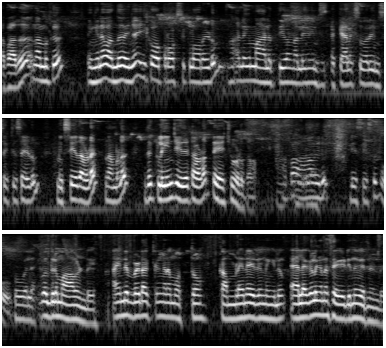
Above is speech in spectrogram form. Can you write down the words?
അപ്പോൾ അത് നമുക്ക് ഇങ്ങനെ വന്നു കഴിഞ്ഞാൽ ഈ കോപ്രോക്സി ക്ലോറൈഡും അല്ലെങ്കിൽ മാലത്തിയോൺ അല്ലെങ്കിൽ കാലക്സ് പോലെ ഇൻസെക്ടിസൈഡും മിക്സ് ചെയ്ത് അവിടെ നമ്മൾ ഇത് ക്ലീൻ ചെയ്തിട്ട് അവിടെ തേച്ച് കൊടുക്കണം. അപ്പോൾ ആ ഒരു ഡിസീസ് പോകും ഒരു മാവുണ്ട്. അതിന്റെ ഇവിടെ ഒക്കെ ഇങ്ങനെ മൊത്തം കംപ്ലൈന്റ് ആയിട്ടുണ്ടെങ്കിലും ഇലകൾ ഇങ്ങനെ സൈഡിൽ നിന്ന് വരുന്നുണ്ട്.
